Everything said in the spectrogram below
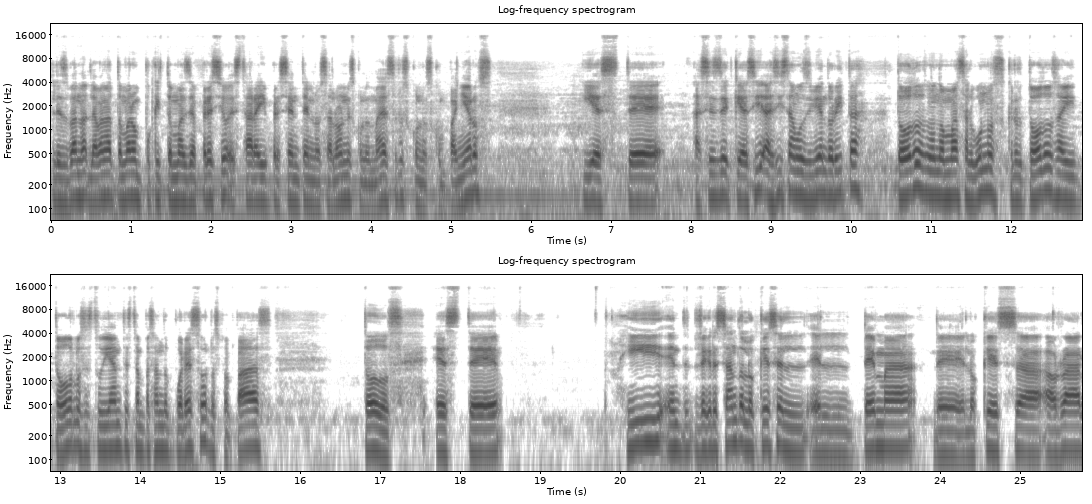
les van a, le van a tomar un poquito más de aprecio estar ahí presente en los salones con los maestros, con los compañeros. Y este, así es de que así, así estamos viviendo ahorita. Todos, no nomás algunos, creo todos, ahí todos los estudiantes están pasando por eso, los papás, todos. Este, y regresando a lo que es el, tema de lo que es ah, ahorrar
